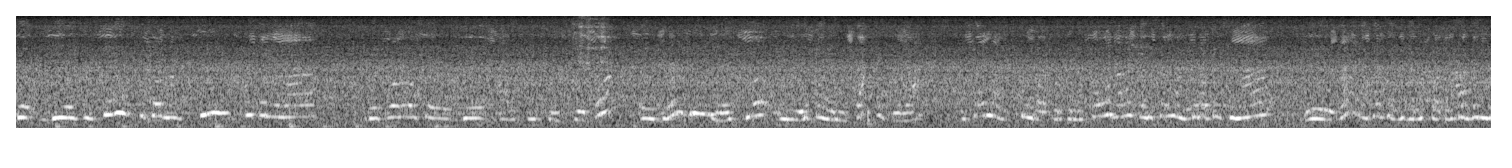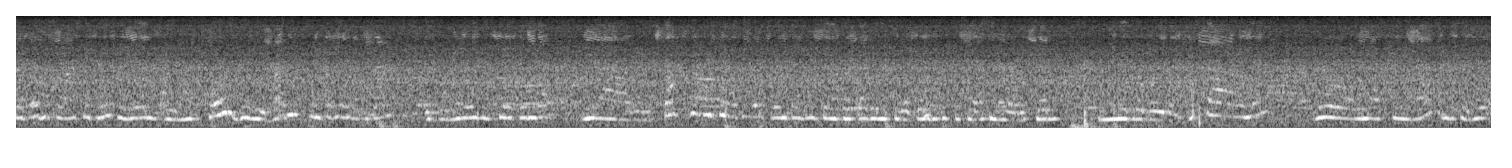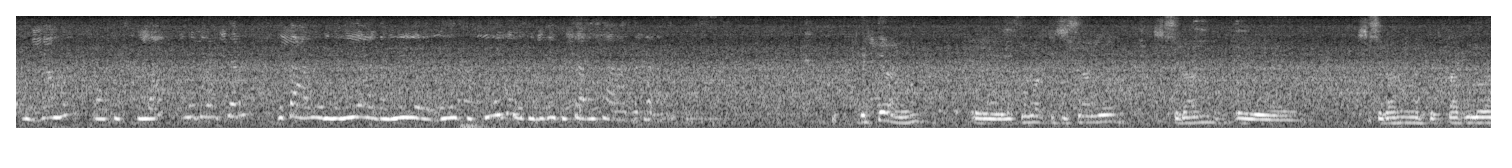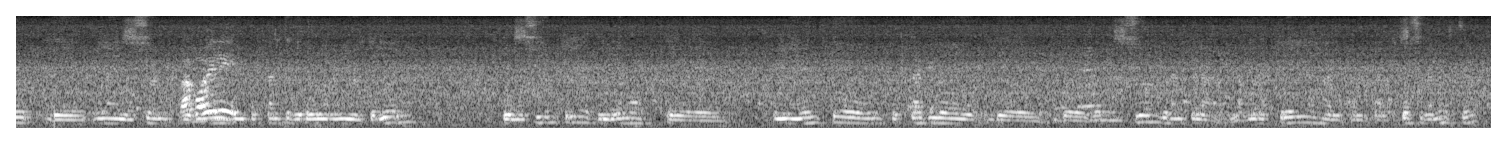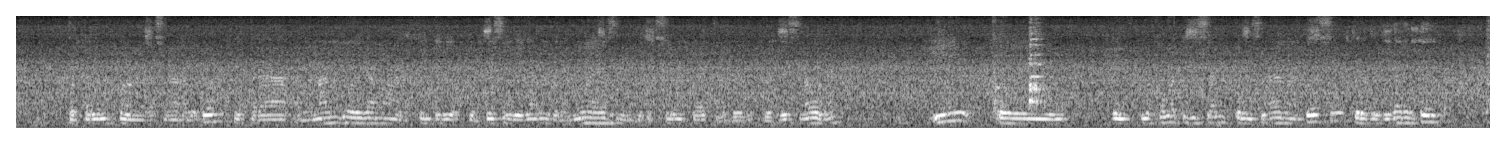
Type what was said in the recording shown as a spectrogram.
que 16,5 toneladas de fuegos de artificio por el gran privilegio y esta ventaja que da está en la altura, porque fuegos van a alcanzar la altura aproximada, eh, van a alcanzarse desde los 400 metros y se hace que serían el mejor de varios puntos de la capital, el promedio de ciudad tenga una ventaja comparativa frente al resto de espectáculos pirotécnicos que se hacen en la región metropolitana. Esta mañana hubo una actividad donde se dio el ramos oficial de lo que va a ser esta bienvenida del 2017, les invito a escuchar esa declaración. Este año eh, los fuegos artificiales serán, eh, serán un espectáculo de una dimensión importante que todos los años anteriores. Como siempre tendremos eh, un evento, un espectáculo de, de, emoción durante la- las horas previas a las 12 de la noche. Contaremos con la señora Malecón, que estará animando digamos, a la gente que, que empieza a llegar desde las 9, esa invitación está hecha desde, esa hora. Y eh, el- los fuegos artificiales comenzarán a las 12, pero por llegar al hotel,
